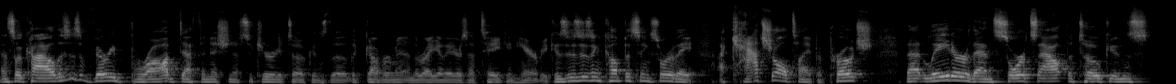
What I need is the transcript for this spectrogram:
And so, Kyle, this is a very broad definition of security tokens the, the government and the regulators have taken here because this is encompassing sort of a, a catch all type approach that later then sorts out the tokens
